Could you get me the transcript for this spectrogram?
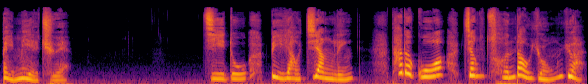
被灭绝。基督必要降临，他的国将存到永远，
